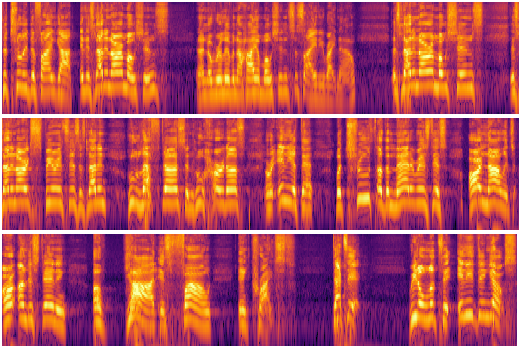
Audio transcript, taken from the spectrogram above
to truly define God. And it's not in our emotions, and I know we're living a high emotion society right now. It's not in our emotions, it's not in our experiences, it's not in who left us and who hurt us or any of that. But truth of the matter is this our knowledge, our understanding of God is found in Christ. That's it. We don't look to anything else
